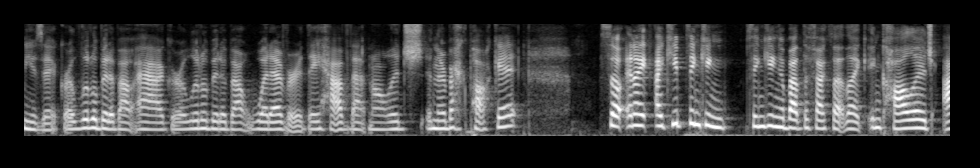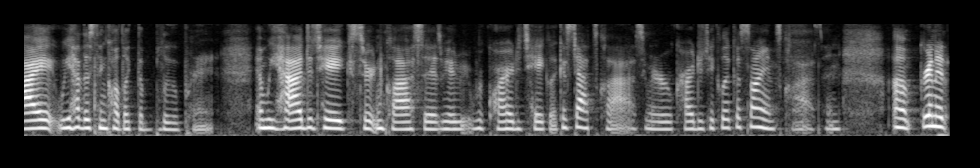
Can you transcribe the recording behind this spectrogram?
music or a little bit about ag or a little bit about whatever, they have that knowledge in their back pocket. So, and I, I keep thinking thinking about the fact that like in college, I we had this thing called like the blueprint, and we had to take certain classes. We were required to take like a stats class, and we were required to take like a science class. And um, granted,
